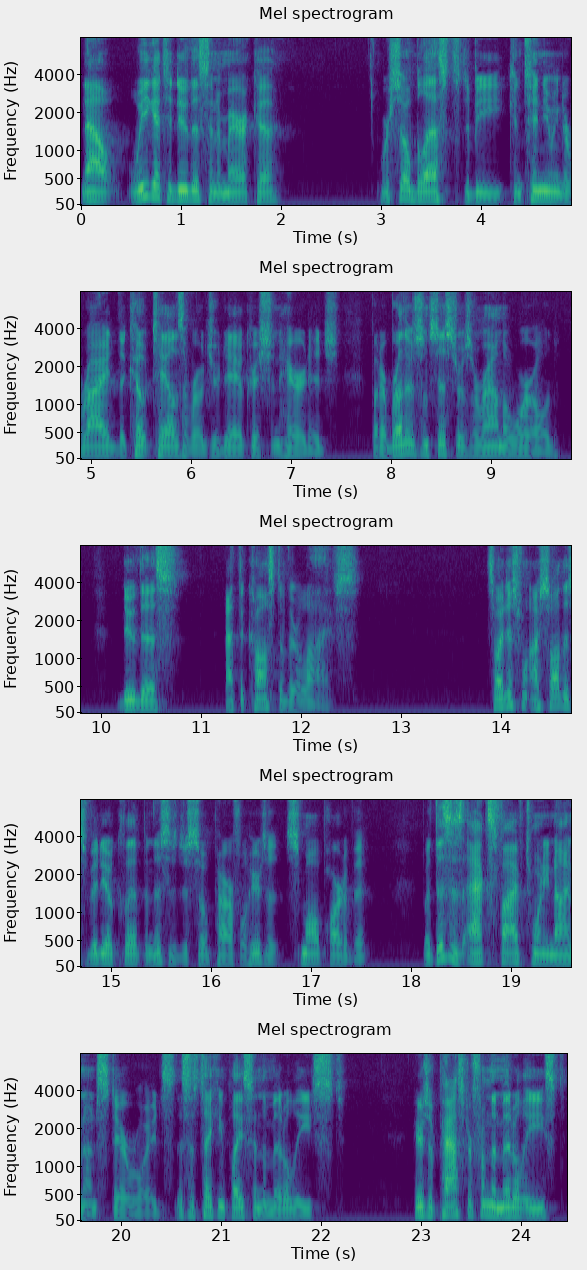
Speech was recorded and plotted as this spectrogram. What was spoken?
Now, we get to do this in America. We're so blessed to be continuing to ride the coattails of our Judeo Christian heritage, but our brothers and sisters around the world do this at the cost of their lives. So I just I saw this video clip and this is just so powerful. Here's a small part of it. But this is Acts 5:29 on steroids. This is taking place in the Middle East. Here's a pastor from the Middle East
